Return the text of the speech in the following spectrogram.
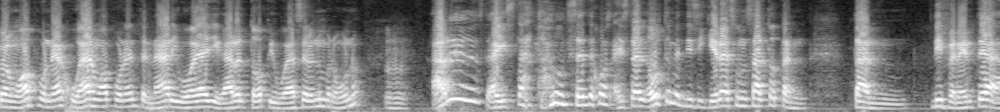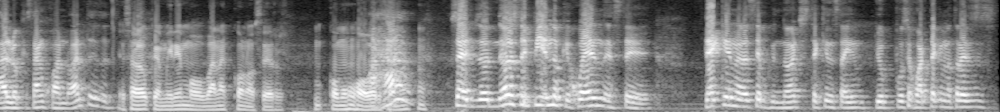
pero me voy a poner a jugar, me voy a poner a entrenar y voy a llegar al top y voy a ser el número uno. Arre, ahí está todo un set de juegos. Ahí está el Ultimate, ni siquiera es un salto tan, tan diferente a, a lo que están jugando antes. Es algo que mínimo van a conocer cómo moverse. Ajá. ¿no? O sea, no estoy pidiendo que jueguen este Tekken, no, Tekken está. Yo puse a jugar Tekken otra vez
